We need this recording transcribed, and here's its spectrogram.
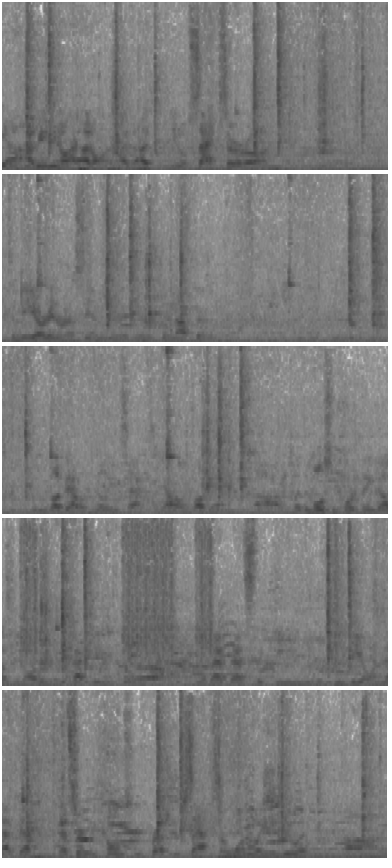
yeah, I mean, you know, I, I don't, I, I, you know, sacks are, um, to me, are interesting. I mean, they're, they're, they're not the, would we love to have a million sacks? Yeah, I would love that. Uh, but the most important thing to us is always protecting the quarterback. You know, that, that's the key, the key deal. And that, that, that certainly comes through pressure. Sacks are one way to do it. Uh,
